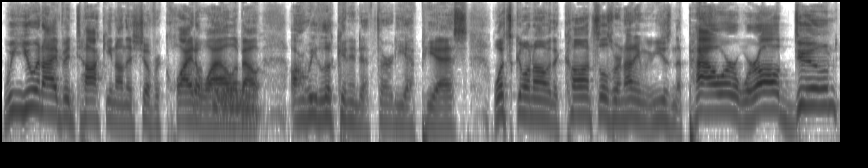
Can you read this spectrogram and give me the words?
We, you and I have been talking on this show for quite a while about are we looking into 30 FPS? What's going on with the consoles? We're not even using the power. We're all doomed.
